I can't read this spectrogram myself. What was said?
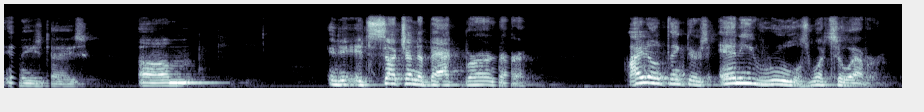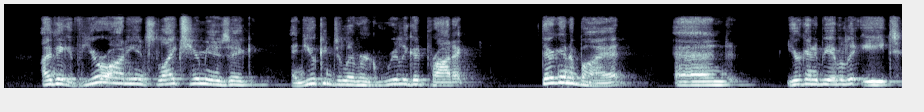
in these days, um, it- it's such on the back burner. I don't think there's any rules whatsoever. I think if your audience likes your music and you can deliver a really good product, they're going to buy it and you're going to be able to eat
